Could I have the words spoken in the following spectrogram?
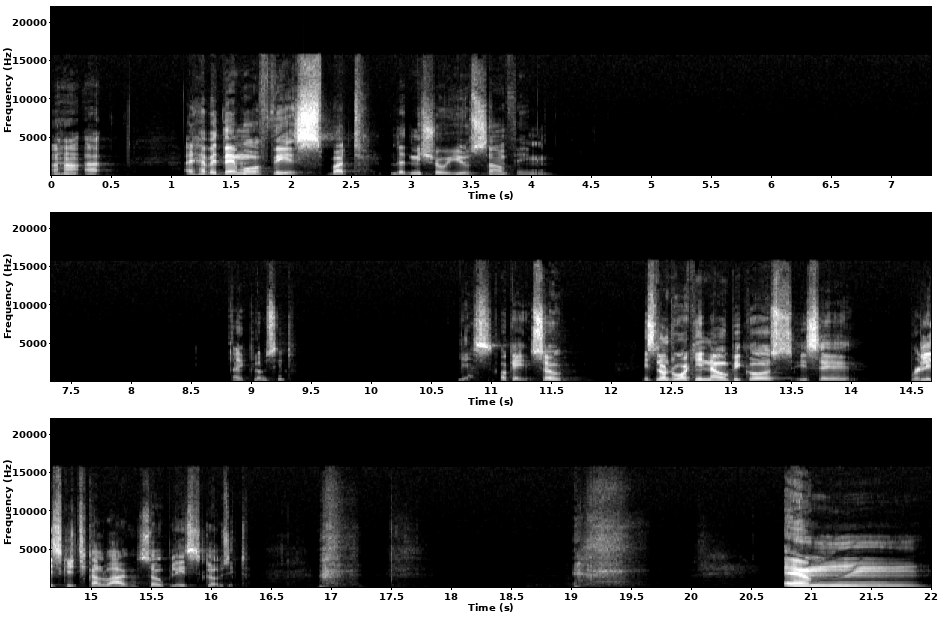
Uh -huh, uh, I have a demo of this, but let me show you something. I close it? Yes, okay, so it's not working now because it's a release critical bug, so please close it. um,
